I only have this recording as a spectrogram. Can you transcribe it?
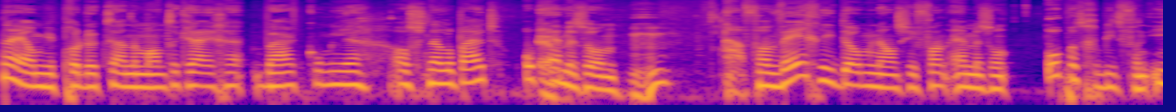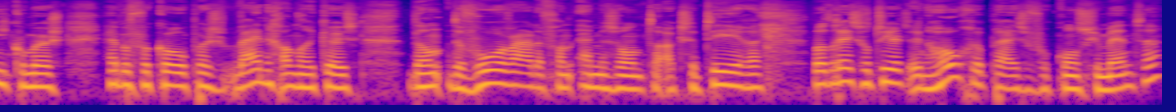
nou ja, om je producten aan de man te krijgen, waar kom je al snel op uit? Op. Amazon. Mm -hmm. Nou, vanwege die dominantie van Amazon op het gebied van e-commerce hebben verkopers weinig andere keus dan de voorwaarden van Amazon te accepteren. Wat resulteert in hogere prijzen voor consumenten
